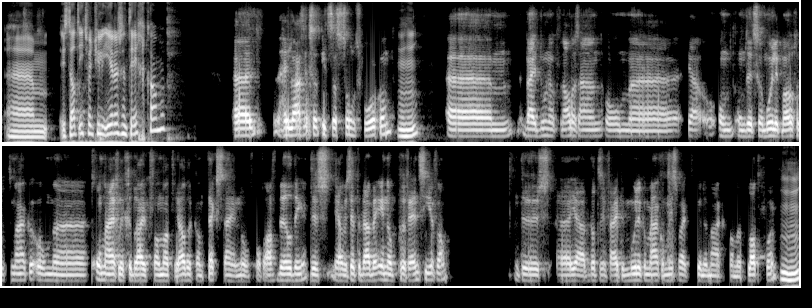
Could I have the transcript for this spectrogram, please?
Ehm, is dat iets wat jullie eerder zijn tegengekomen? Eh, helaas is dat iets dat soms voorkomt. Mhm. Ehm, wij doen ook van alles aan om, eh, ja, om, om dit zo moeilijk mogelijk te maken. Om eh, oneigenlijk gebruik van materiaal, dat kan tekst zijn of, of afbeeldingen. Dus ja, we zetten daarbij in op preventie ervan. Dus eh, ja, dat is in feite moeilijker maken om misbruik te kunnen maken van het platform. Mhm.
